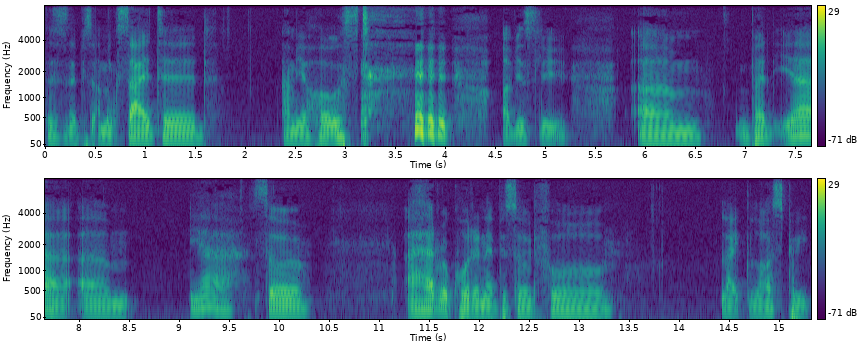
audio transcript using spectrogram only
This is episode. I'm excited. I'm your host, obviously. Um, but yeah, um, yeah. So I had recorded an episode for like last week,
